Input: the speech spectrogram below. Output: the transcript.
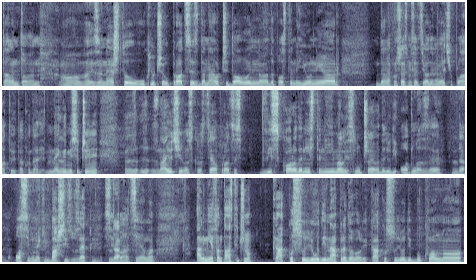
talentovan ovaj, za nešto uključe u proces da nauči dovoljno, da postane junior, da nakon šest meseci ode na veću platu i tako dalje. Negde da. mi se čini, znajući vas kroz ceo proces, vi skoro da niste ni imali slučajeva da ljudi odlaze, da. osim u nekim baš izuzetnim da. situacijama, da. ali mi je fantastično kako su ljudi napredovali, kako su ljudi bukvalno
